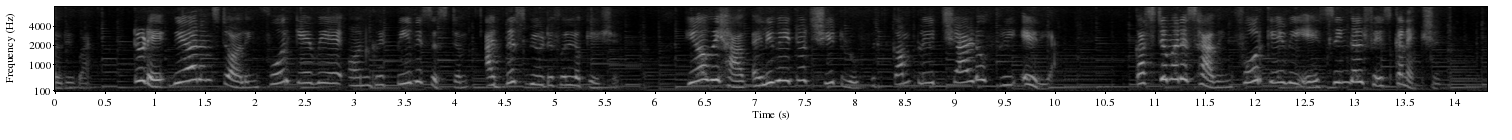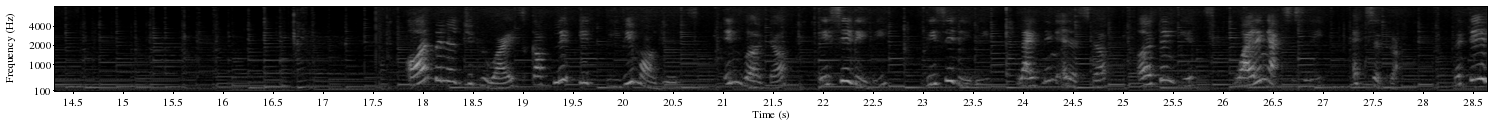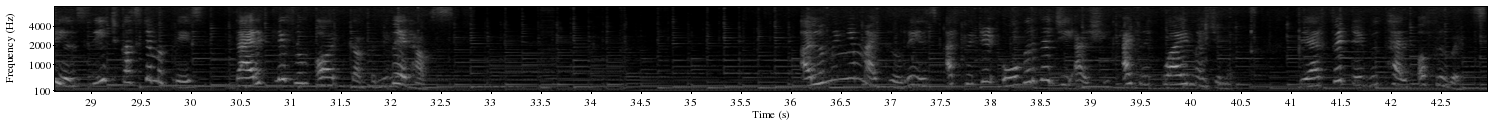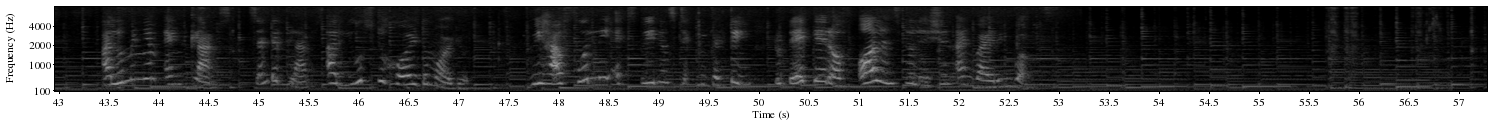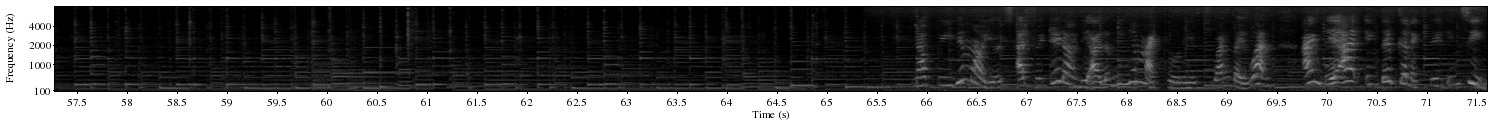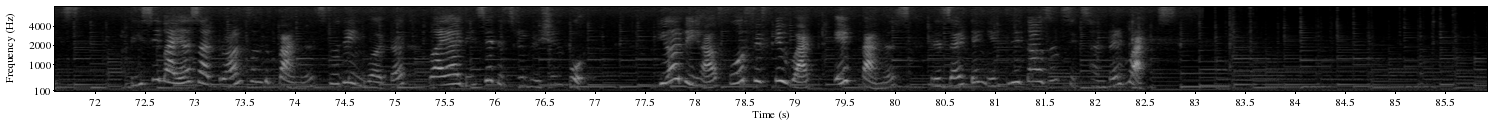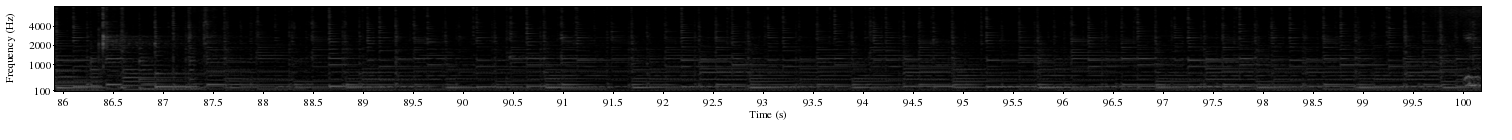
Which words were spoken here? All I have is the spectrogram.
everyone. Today we are installing 4 kVA on-grid PV system at this beautiful location. Here we have elevated sheet roof with complete shadow-free area. Customer is having 4 kVA single-phase connection. Orb Energy provides complete kit PV modules, inverter, ACDB, DCDB, lightning arrestor, earthing kits, wiring accessory, etc. Materials reach customer place directly from our Company warehouse. Aluminium micro rails are fitted over the GI sheet at required measurements. They are fitted with help of rivets. Aluminium end clamps, center clamps are used to hold the module. We have fully experienced technical team to take care of all installation and wiring works. Now PV modules are fitted on the aluminium micro rails one by one and they are interconnected in series. DC wires are drawn from the panels to the inverter via DC distribution port. Here we have 450 watt 8 panels resulting in 3600 watts.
